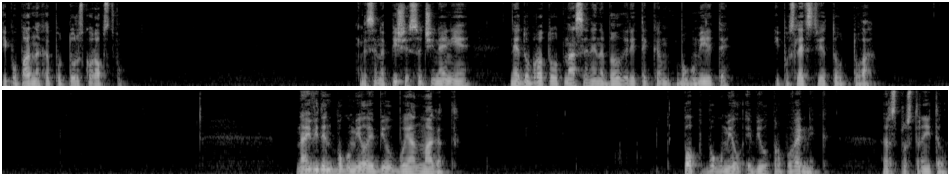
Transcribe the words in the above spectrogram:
и попаднаха под турско робство. Да се напише съчинение недоброто отнасяне на българите към богомилите и последствията от това. Най-виден богомил е бил Боян Магът, Поп Богомил е бил проповедник, разпространител.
